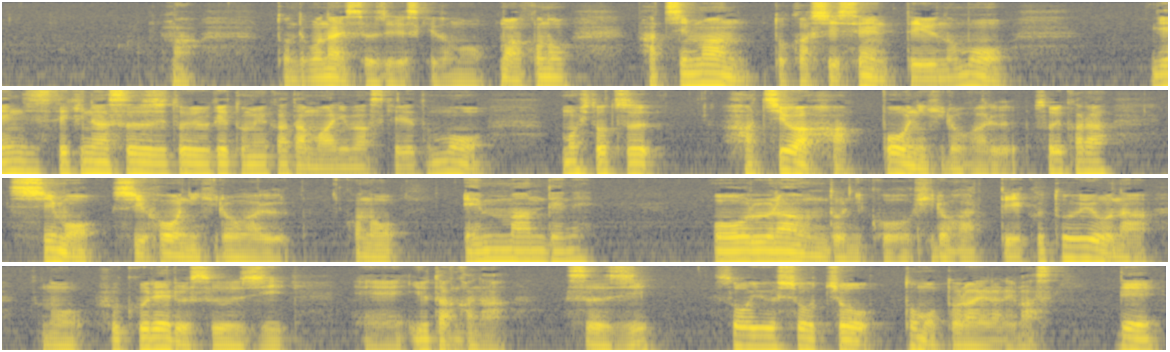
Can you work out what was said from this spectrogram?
まあとんでもない数字ですけども、まあ、この8万とか四千っていうのも現実的な数字という受け止め方もありますけれどももう一つ8は八方に広がるそれから死も四方に広がるこの円満でねオールラウンドにこう広がっていくというようなその膨れる数字、えー、豊かな数字そういう象徴とも捉えられます。で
